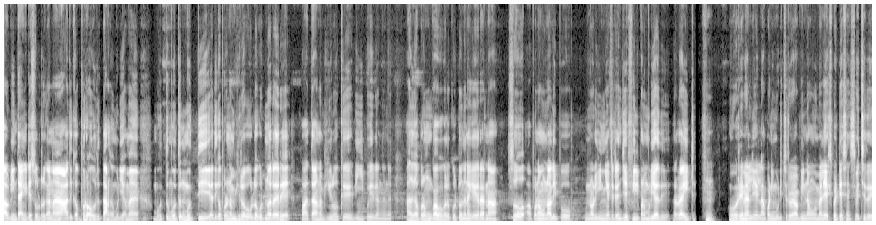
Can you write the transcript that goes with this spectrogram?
அப்படின்னு தாங்கிட்டே சொல்லிருக்கானா? அதுக்கப்புறம் அவர் தாங்க முடியாமல் முத்து முத்துன்னு முத்தி அதுக்கப்புறம் நம்ம ஹீரோவை உள்ளே கூட்டின்னு வர்றாரு. பார்த்தா நம்ம ஹீரோவுக்கு வீங்கி போயிருக்காங்கங்க. அதுக்கப்புறம் கவகளை கூட்டு வந்து என்ன கேட்குறாருனா ஸோ அப்போனா உன்னால் இப்போது உன்னோட இன்ஏட்டட் எனர்ஜியை ஃபீல் பண்ண முடியாது. ரைட் ஒரே நாள்லயே எல்லாம் பண்ணி முடிச்சிருவேன் அப்படின்னு நான் உன் மேலே எக்ஸ்பெக்டேஷன்ஸ் வச்சது.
